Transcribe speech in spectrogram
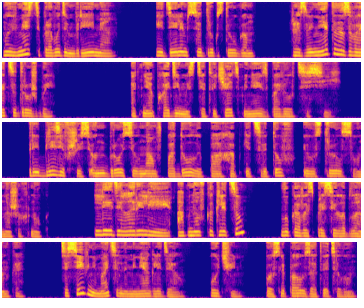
мы вместе проводим время и делимся друг с другом. Разве не это называется дружбой? От необходимости отвечать меня избавил Тисий. Приблизившись, он бросил нам в подолы по охапке цветов и устроился у наших ног. Леди Лорелии, обновка к лицу? лукаво спросила Бланка. Цесей внимательно меня оглядел. Очень. После паузы ответил он.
